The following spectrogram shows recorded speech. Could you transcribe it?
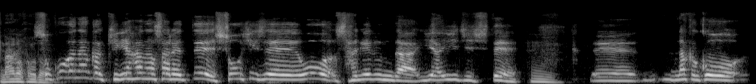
なるほど。そこがなんか切り離されて、消費税を下げるんだ、いや、維持して、うん、えー、なんかこう、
